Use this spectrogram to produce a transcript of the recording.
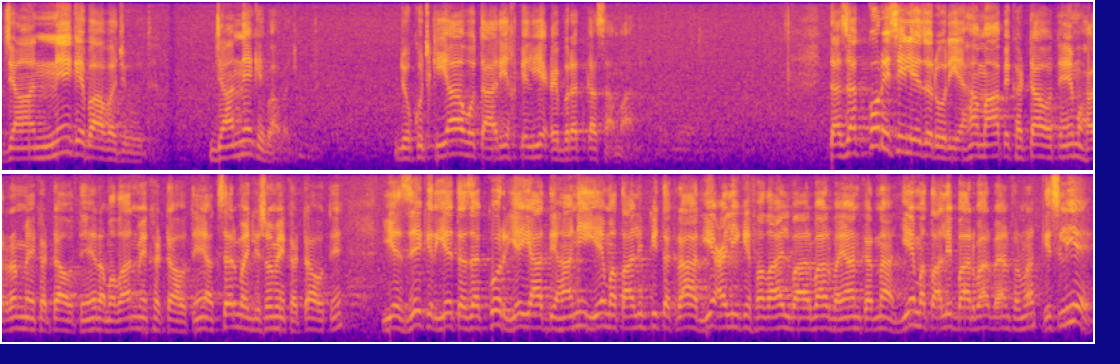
जानने के बावजूद, जानने के बावजूद जो कुछ किया वो तारीख़ के लिए इबरत का सामान है। तजक्र इसीलिए ज़रूरी है। हम आप इकट्ठा होते हैं, मुहर्रम में इकट्ठा होते हैं, रमज़ान में इकट्ठा होते हैं, अक्सर मजलिसों में इकट्ठा होते हैं। ये ज़िक्र, ये तजक्र ये याद दहानी ये मतालब की तकरार, ये अली के फ़ाइल बार बार बयान करना, ये मतालब बार बार बयान करना किस लिए?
